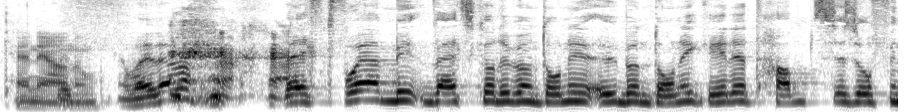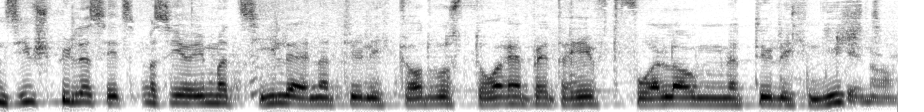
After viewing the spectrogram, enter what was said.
Keine Ahnung. Aber weil du vorher, weil du gerade über den Toni, über den Toni geredet habt, als Offensivspieler setzt man sich ja immer Ziele, natürlich, gerade was Tore betrifft, Vorlagen natürlich nicht. Genau.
